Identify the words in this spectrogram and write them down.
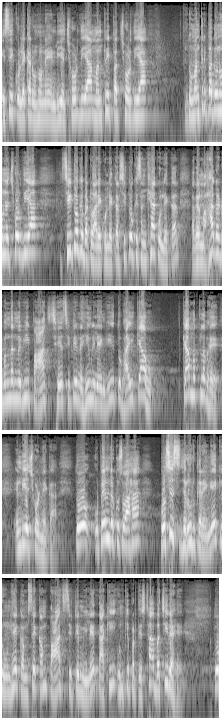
इसी को लेकर उन्होंने एनडीए छोड़ दिया, मंत्री पद छोड़ दिया। तो मंत्री पद उन्होंने छोड़ दिया। सीटों के बंटवारे को लेकर, सीटों की संख्या को लेकर, अगर महागठबंधन में भी पाँच छः सीटें नहीं मिलेंगी तो भाई क्या हो? क्या मतलब है एनडीए छोड़ने का? तो उपेंद्र कुशवाहा कोशिश ज़रूर करेंगे कि उन्हें कम से कम पाँच सीटें मिले ताकि उनकी प्रतिष्ठा बची रहे। तो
